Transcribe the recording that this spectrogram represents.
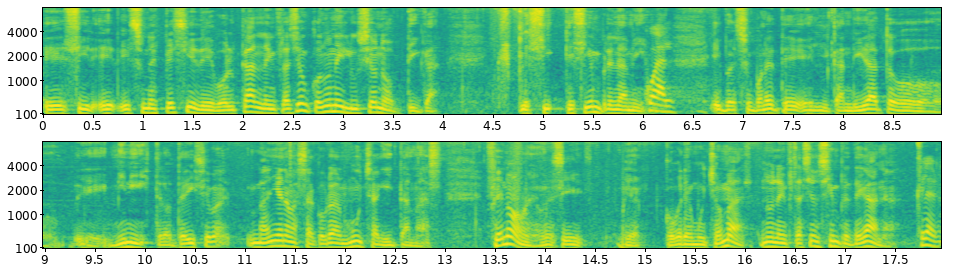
es decir, e- es una especie de volcán la inflación con una ilusión óptica, que, si- que siempre es la misma. ¿Cuál? Eh, pues, suponete el candidato eh, ministro te dice, "Va- mañana vas a cobrar mucha guita más. Fenómeno, decís, "Mira, cobré mucho más. No, la inflación siempre te gana. Claro.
